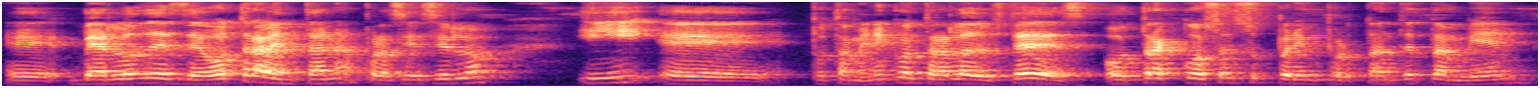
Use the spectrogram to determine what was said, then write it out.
eh, verlo desde otra ventana, por así decirlo, y eh, pues también encontrar la de ustedes. Otra cosa súper importante también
